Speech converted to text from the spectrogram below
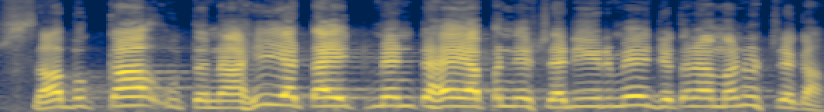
सबका उतना ही अटैचमेंट है अपने शरीर में जितना मनुष्य का।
